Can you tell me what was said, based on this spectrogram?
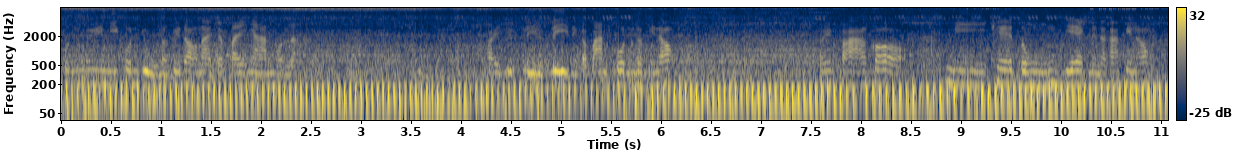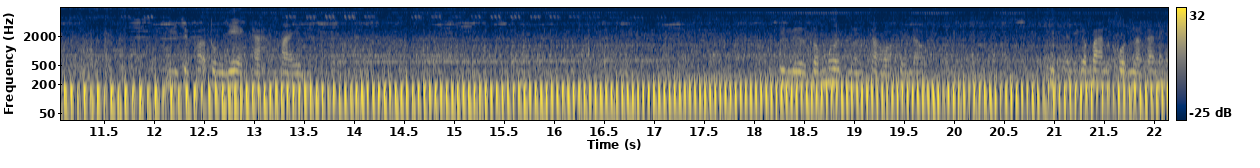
คนไม่มีคนอยู่นะพี่น้องน่าจะไปงานหมดละไปรีบรีบรีนี่ก็บ้านคนครับพี่น้อง ไฟฟ้าก็มีแค่ตรงแยกนี่นะคะ พี่น้อง มีเฉพาะตรงแยกค่ะไฟนะที่เรือก็มืดเหมือนเขาอะพี่น้องที่อันนี้ก็บ้านคนนะคะนี่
